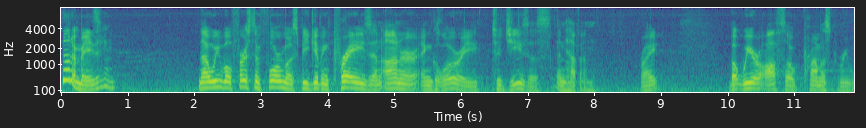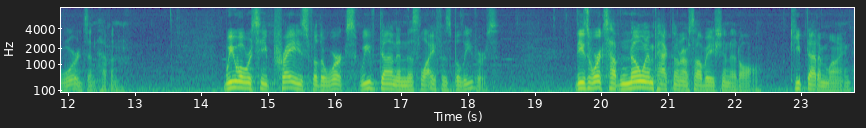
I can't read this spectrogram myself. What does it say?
Not amazing. Now, we will first and foremost be giving praise and honor and glory to Jesus in heaven, right? But we are also promised rewards in heaven. We will receive praise for the works we've done in this life as believers. These works have no impact on our salvation at all. Keep that in mind.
